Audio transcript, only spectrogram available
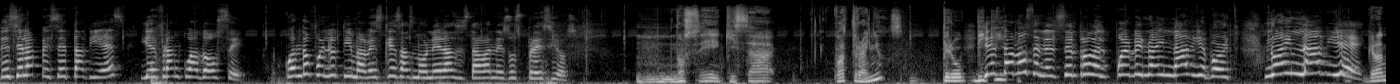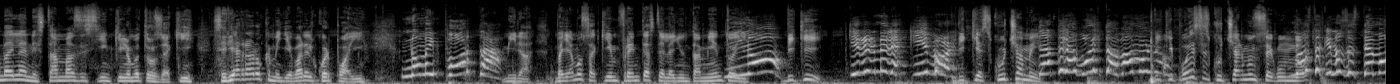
decía la peseta 10 y el franco a 12. ¿Cuándo fue la última vez que esas monedas estaban a esos precios? No sé, quizá cuatro años. Pero Ya Vicky, estamos en el centro del pueblo y no hay nadie, Bert. ¡No hay nadie! Grand Island está a más de 100 kilómetros de aquí. Sería raro que me llevara el cuerpo ahí. ¡No me importa! Mira, vayamos aquí enfrente hasta el ayuntamiento y... ¡No! Vicky, ¡Quiero irme de aquí, Bert! Vicky, escúchame. ¡Date la vuelta! ¡Vámonos! Vicky, ¿puedes escucharme un segundo? ¡No hasta que nos estemos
